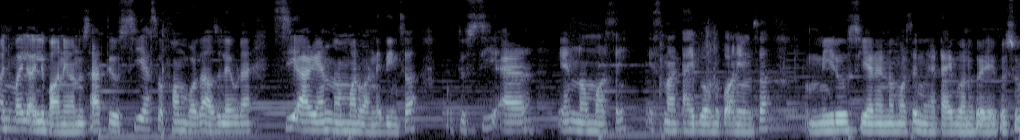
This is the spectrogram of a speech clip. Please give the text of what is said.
अनि मैले अहिले भनेअनुसार त्यो सिएसको फर्म भर्दा हजुरलाई एउटा सिआरएन नम्बर भन्ने दिन्छ। त्यो सिआरएन नम्बर चाहिँ यसमा टाइप गर्नुपर्ने हुन्छ। मेरो सिआरएन नम्बर चाहिँ म यहाँ टाइप गर्नु गइरहेको छु।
